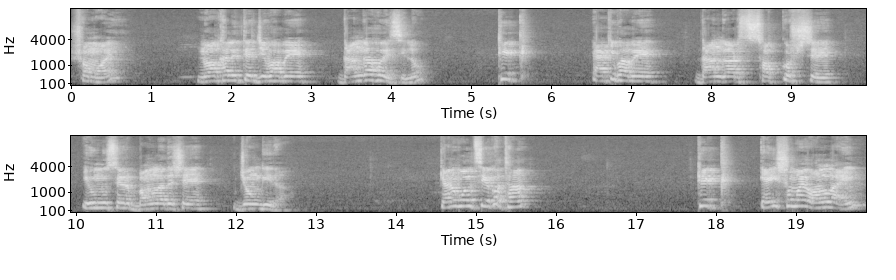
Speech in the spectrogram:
সময় নোয়াখালীতে যেভাবে দাঙ্গা হয়েছিল, ঠিক একইভাবে দাঙ্গার করছে ইউনুসের বাংলাদেশে জঙ্গিরা। কেন বলছি কথা? ঠিক এই সময় অনলাইন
